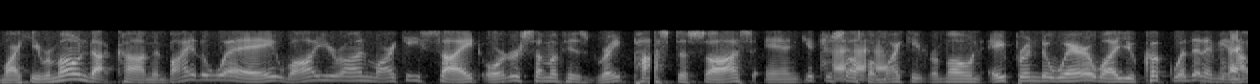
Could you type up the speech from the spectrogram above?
MarkyRamone.com. And by the way, while you're on Marky's site, order some of his great pasta sauce and get yourself a Marky Ramone apron to wear while you cook with it. I mean, how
